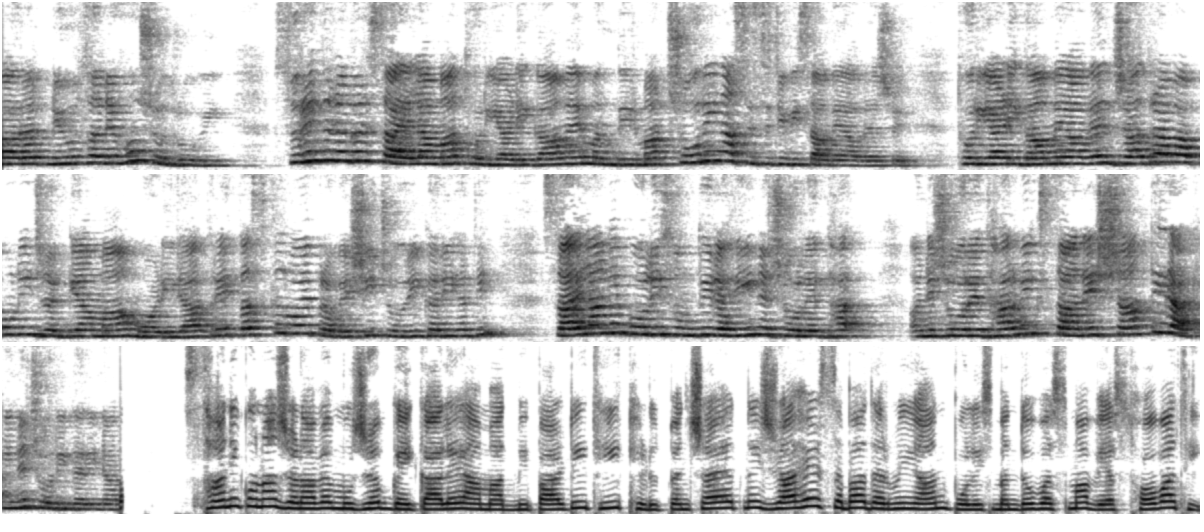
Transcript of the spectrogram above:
ભારત ન્યૂઝ અને હું છું ધ્રુવી. સુરેન્દ્રનગર સાયલામાં થોરિયાળી ગામે મંદિરમાં ચોરીના સીસીટીવી સામે આવ્યા છે. થોરિયાળી ગામે આવેલ જાદરા બાપુની જગ્યામાં મોડી રાત્રે તસ્કરોએ પ્રવેશી ચોરી કરી હતી. સાયલાની પોલીસ ઉમટી રહીને ચોલે અને ચોરે ધાર્મિક સ્થાને શાંતિ રાખીને ચોરી કરી નાખી. સ્થાનિકોના જણાવ્યા મુજબ, ગઈકાલે આમ આદમી પાર્ટીથી ખેડૂત પંચાયતને જાહેર સભા દરમિયાન પોલીસ બંદોબસ્તમાં વ્યસ્ત હોવાથી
